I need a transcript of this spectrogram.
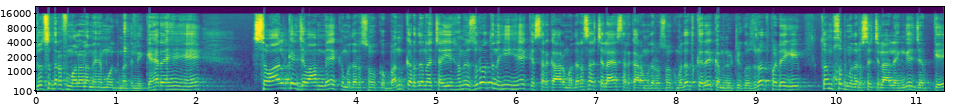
दूसरी तरफ़ मौलाना महमूद मदनी कह रहे हैं सवाल के जवाब में कि मदरसों को बंद कर देना चाहिए। हमें ज़रूरत नहीं है कि सरकार मदरसा चलाए, सरकार मदरसों को मदद करे कम्युनिटी को ज़रूरत पड़ेगी तो हम खुद मदरसे चला लेंगे, जबकि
